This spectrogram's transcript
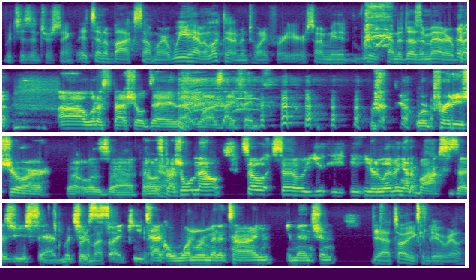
which is interesting. It's in a box somewhere. We haven't looked at them in 24 years, so I mean, it really kind of doesn't matter. But uh, what a special day that was! I think we're pretty sure that was uh, that was yeah. special. Now, so so you you're living out of boxes, as you said, which pretty is much. like you yeah. tackle one room at a time. You mentioned. Yeah, that's all you can do, really.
